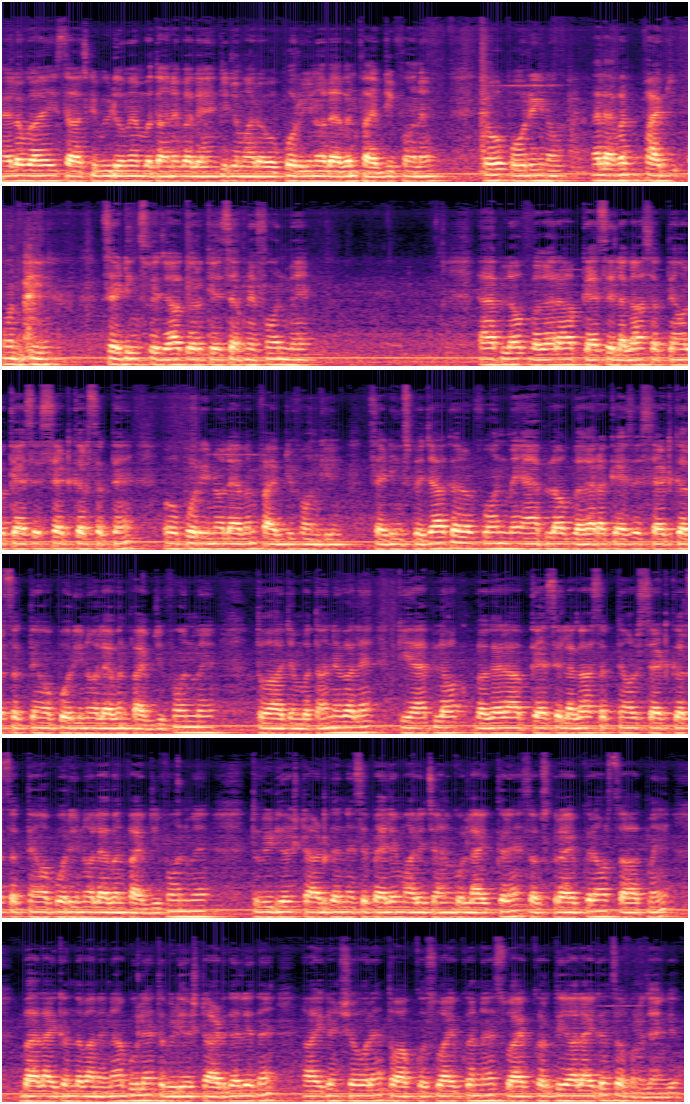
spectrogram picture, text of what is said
Hello guys आज की video में हम बताने वाले हैं कि जो हमारा ओप्पो रीनो 11 5G फ़ोन है तो ओप्पो रीनो 11 5G फ़ोन की सेटिंग्स पे जाकर कैसे अपने फ़ोन में ऐप लॉक वगैरह आप कैसे लगा सकते हैं और कैसे सेट कर सकते हैं ओप्पो रीनो 11 5G फ़ोन की सेटिंग्स पे जाकर और फ़ोन में ऐप लॉक वगैरह कैसे सेट कर सकते हैं ओप्पो रीनो 11 5G फ़ोन में तो आज हम बताने वाले हैं कि ऐप लॉक वगैरह आप कैसे लगा सकते हैं और सेट कर सकते हैं ओप्पो रीनो 11 5G फ़ोन में। तो वीडियो स्टार्ट करने से पहले हमारे चैनल को लाइक करें सब्सक्राइब करें और साथ में बेल आइकन दबाना ना भूलें। तो वीडियो स्टार्ट कर लेते हैं। आइकन शो हो रहे हैं तो आपको स्वाइप करना है। स्वाइप कर दिया आइकन से ओपन हो जाएँगे।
